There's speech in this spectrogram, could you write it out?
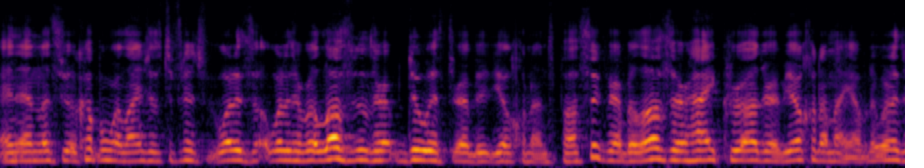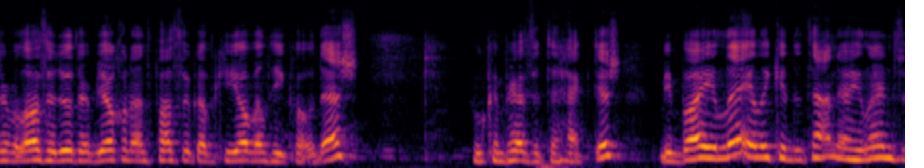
And then let's do a couple more lines just to finish. What is what does Rabbi Lazar do with Rabbi Yochanan's pasuk? Rabbi Lazar, Hai Kurad, Rabbi Yochanan Mayavna. What does Rabbi Lazar do with Rabbi Yochanan's pasuk of Kiyovel Hi Kodesh? Who compares it to Hektish? He learns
